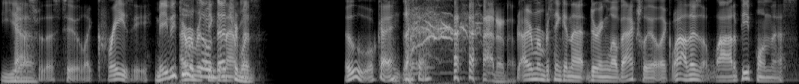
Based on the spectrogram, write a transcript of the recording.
Yeah. cast for this too, like crazy. Maybe to its own detriment. was- Ooh, okay, okay. I don't know. I remember thinking that during Love Actually, like, wow, there's a lot of people in this,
